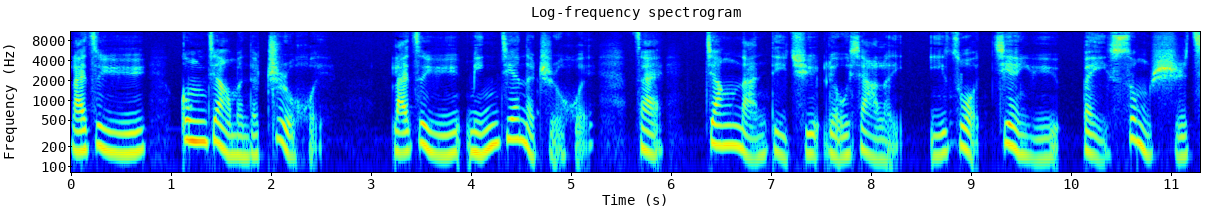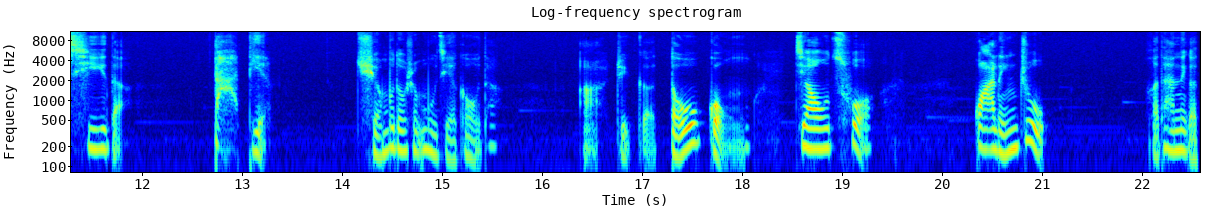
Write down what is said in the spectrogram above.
来自于工匠们的智慧。来自于民间的智慧，在江南地区留下了一座建于北宋时期的大殿，全部都是木结构的，啊，这个斗拱交错，瓜棂柱和它那个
